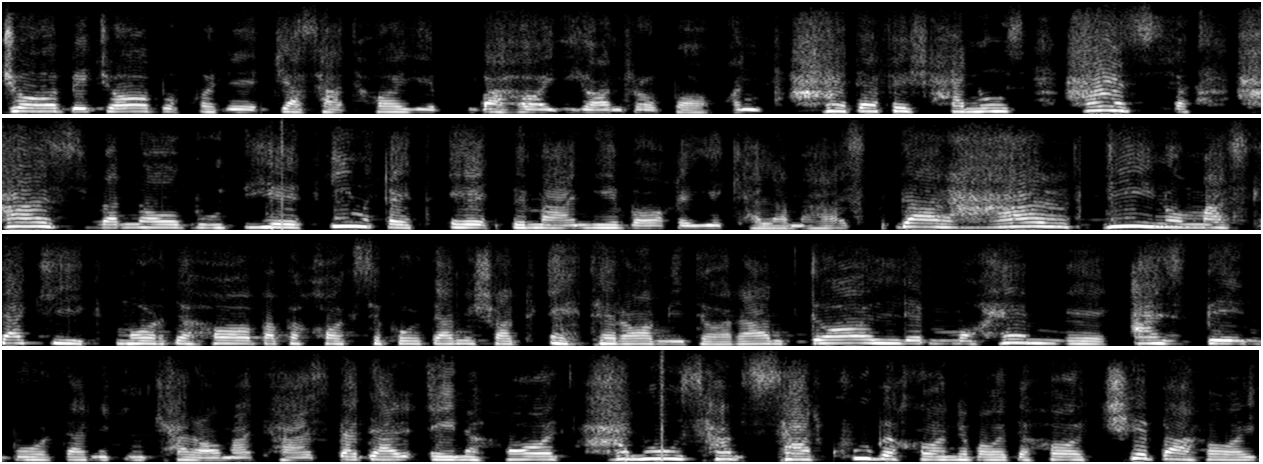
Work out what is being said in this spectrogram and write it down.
جا به جا بکنه جسدهای بهاییان را با آن. هدفش هنوز حذف حذف و نابودی این قطعه به معنی واقعی کلمه هست در هر دین و مسلکی مرده ها و به خاک سپردنشان احترامی دارند. دال مهم از بین بردن این کرامت هست و در عین حال هنوز هم سرکوب خانواده ها چه بهایی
